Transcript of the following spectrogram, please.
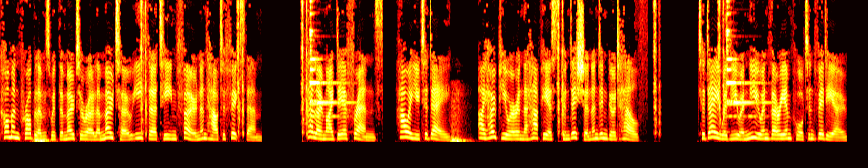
Common problems with the Motorola Moto E13 phone and how to fix them. Hello my dear friends. How are you today? I hope you are in the happiest condition and in good health. Today with you a new and very important video.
